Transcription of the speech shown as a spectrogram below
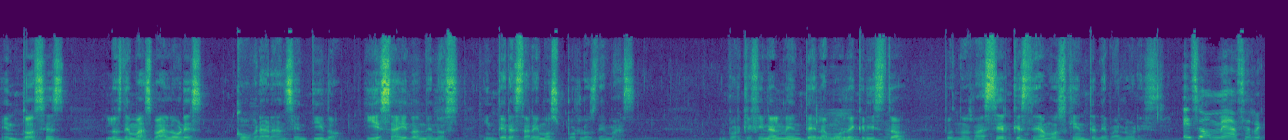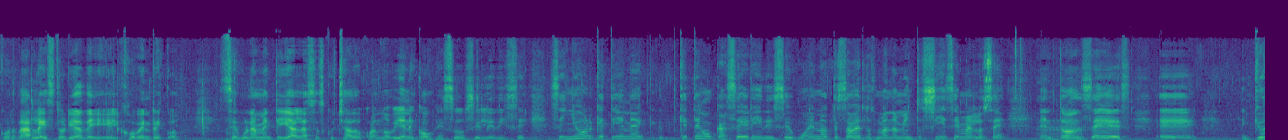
entonces los demás valores cobrarán sentido y es ahí donde nos interesaremos por los demás. Porque finalmente el amor de. Cristo pues nos va a hacer que seamos gente de valores. Eso me hace recordar la historia del joven rico. Seguramente ya la has escuchado cuando viene con Jesús y le dice, Señor, ¿qué, tiene, ¿qué tengo que hacer? Y dice, bueno, ¿te sabes los mandamientos? Sí, sí me lo sé. Entonces, eh, yo,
